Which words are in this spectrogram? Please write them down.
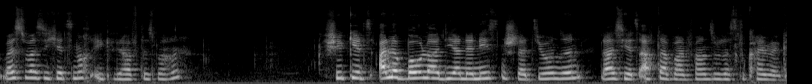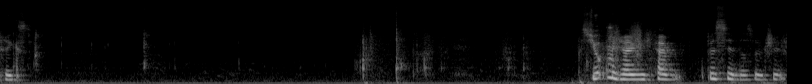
Weißt du, was ich jetzt noch ekelhaftes mache? Ich schicke jetzt alle Bowler, die an der nächsten Station sind, lass ich jetzt Achterbahn fahren, sodass du keinen mehr kriegst. Juckt mich eigentlich kein bisschen, dass du ein Schild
